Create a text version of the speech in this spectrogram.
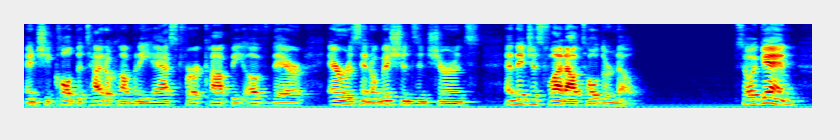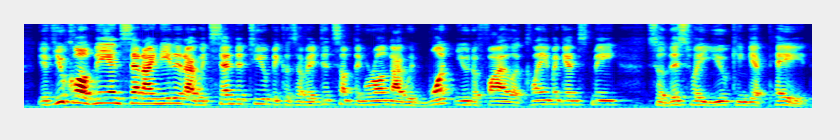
and she called the title company, asked for a copy of their errors and omissions insurance, and they just flat out told her no. So again, if you called me and said I need it, I would send it to you because if I did something wrong, I would want you to file a claim against me so this way you can get paid.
